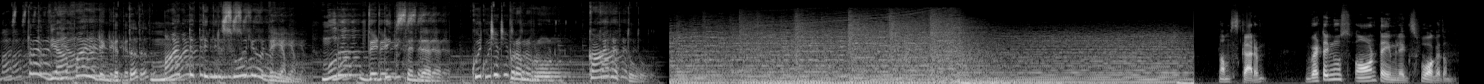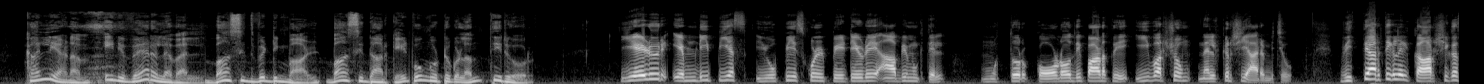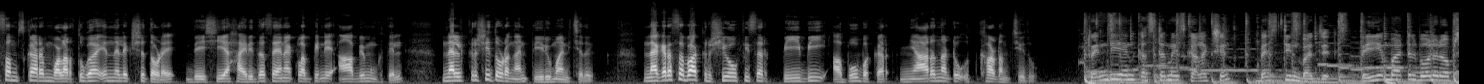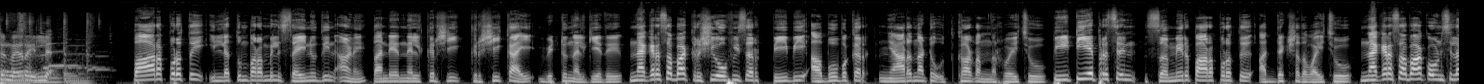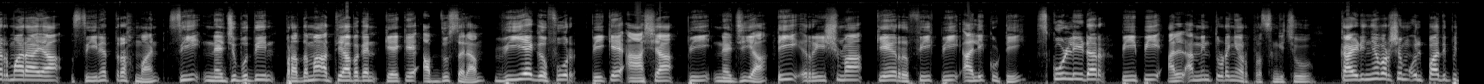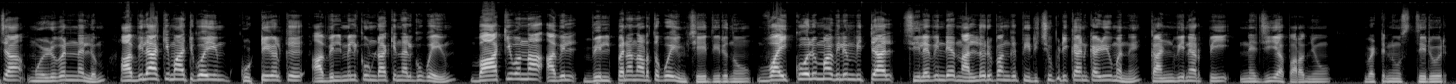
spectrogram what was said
വസ്ത്ര വ്യാപാര രംഗത്ത് മാറ്റത്തിന്റെ സൂര്യോദയം. Mura wedding centre Kuttippuram road Karathur. നമസ്കാരം. വെട്ട ന്യൂസ് ഓൺ ടൈമിലേക്ക് സ്വാഗതം. കല്യാണം ഇനി വേറെ level. Basid wedding mall Basid arcade Poonkottukulam Tirur. Ezhur M D P S U P school P ടിയുടെ ആഭിമുഖ്യത്തിൽ മുത്തൂർ കോടോതിപ്പാടത്ത് ഈ വർഷവും നെൽകൃഷി ആരംഭിച്ചു. വിദ്യാർത്ഥികളിൽ കാർഷിക സംസ്കാരം വളർത്തുക എന്ന ലക്ഷ്യത്തോടെ ദേശീയ ഹരിതസേന ക്ലബിന്റെ ആഭിമുഖ്യത്തിൽ നെൽകൃഷി തുടങ്ങാൻ തീരുമാനിച്ചത്. നഗരസഭാ കൃഷി ഓഫീസർ പി ബി അബൂബക്കർ ഞാറുനട്ട് ഉദ്ഘാടനം ചെയ്തു. Trendy and customise collection best in budget Theyyam പാട്ടിൽ പോലൊരു ഓപ്ഷൻ വേറെ ഇല്ല. പാറപ്പുറത്ത് ഇല്ലത്തുംപറമ്പിൽ സൈനുദ്ദീൻ ആണ് തന്റെ നെൽകൃഷി കൃഷിക്കായി വിട്ടു നൽകിയത്. നഗരസഭാ കൃഷി ഓഫീസർ പി ബി അബൂബക്കർ ഞാറുനട്ട് ഉദ്ഘാടനം നിർവഹിച്ചു. P T A president Sameer Parappurath അധ്യക്ഷത വഹിച്ചു. നഗരസഭാ കൗൺസിലർമാരായ സീനത്ത് റഹ്മാൻ സി നജുബുദ്ദീൻ പ്രഥമ അധ്യാപകൻ K K Abdussalam V A Gafoor P K Asha P Najiya T Reeshma K Rafeeq P Alikutty school leader P P Al Ameen തുടങ്ങിയവർ പ്രസംഗിച്ചു. കഴിഞ്ഞ വർഷം ഉൽപ്പാദിപ്പിച്ച മുഴുവൻ നെല്ലും അവിലാക്കി മാറ്റുകയും കുട്ടികൾക്ക് അവിൽ മിൽക്ക് ഉണ്ടാക്കി നൽകുകയും ബാക്കി വന്ന അവിൽ വിൽപ്പന നടത്തുകയും ചെയ്തിരുന്നു. വൈക്കോലും അവിലും വിറ്റാൽ ചിലവിന്റെ നല്ലൊരു പങ്ക് തിരിച്ചുപിടിക്കാൻ കഴിയുമെന്ന് കൺവീനർ പി. നജിയ പറഞ്ഞു. വെട്ടന്യൂസ് തിരൂർ.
